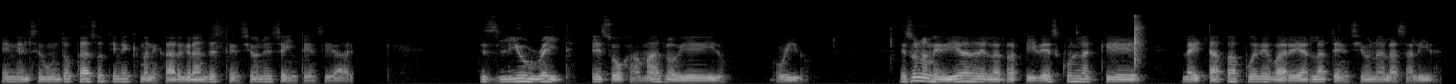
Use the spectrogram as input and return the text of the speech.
en el segundo caso tiene que manejar grandes tensiones e intensidades. Slew rate, eso jamás lo había oído. oído. Es una medida de la rapidez con la que la etapa puede variar la tensión a la salida.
